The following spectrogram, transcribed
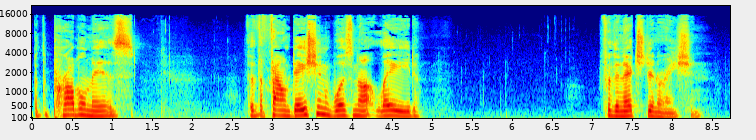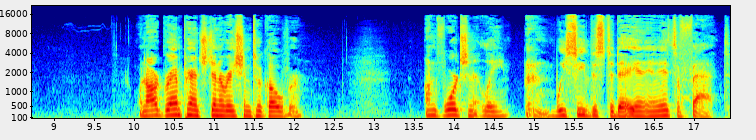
But the problem is that the foundation was not laid for the next generation. When our grandparents' generation took over, unfortunately, we see this today, and it's a fact.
